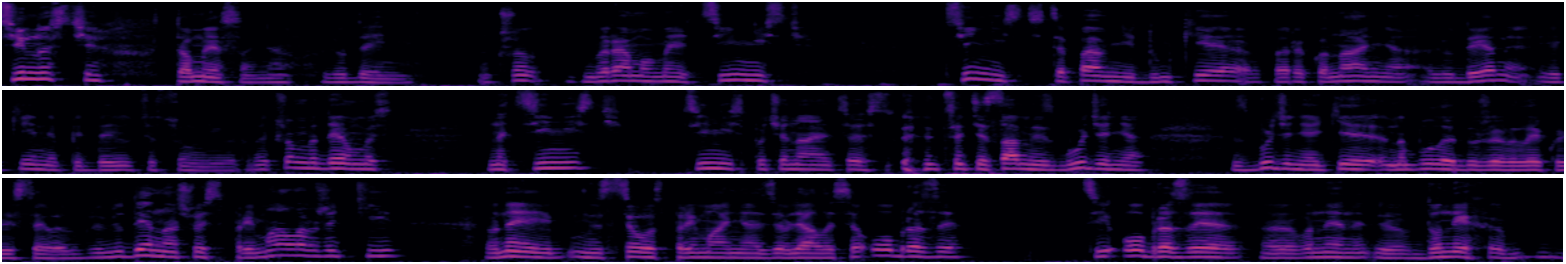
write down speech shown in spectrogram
Цінності та мислення людині. Якщо беремо ми цінність, цінність це певні думки, переконання людини, які не піддаються сумніву. Тобто, Якщо ми дивимося на цінність, цінність починається це ті самі збудження, збудження, які набули дуже великої сили. Тобто Людина щось сприймала в житті, в неї з цього сприймання з'являлися образи. Ці образи, е, вони, е, до них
